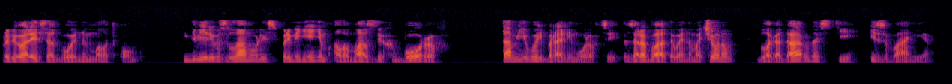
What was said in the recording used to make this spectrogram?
пробивались отбойным молотком. Двери взламывались применением алмазных боров. Там его и брали муровцы, зарабатывая на моченом благодарности и звания.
